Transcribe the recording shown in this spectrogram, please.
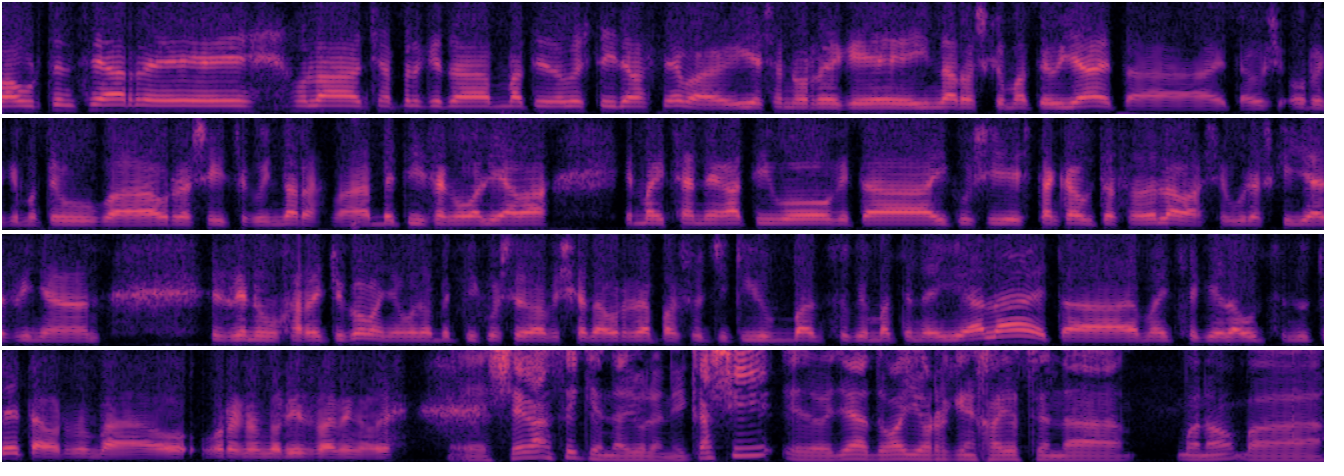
ba, urten zehar e, hola txapelketa bate edo beste irabaztea, ba, esan horrek e, indarra asko emateu ja, eta, eta horrek emateu ba, aurra segitzeko indarra. Ba, beti izango balia ba, emaitza negatibok eta ikusi estankauta dela, ba, segura eskila ez ginen ez genuen jarraituko, baina bueno, beti ikusi da bizkata aurrera pasu txiki batzuk ematen nahi gala, eta emaitzek laguntzen dute, eta horren ba, horren ondorioz ba, benga, E, segan zeiten da, Julen, ikasi, edo ja doa horrekin jaiotzen da bueno, ba,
